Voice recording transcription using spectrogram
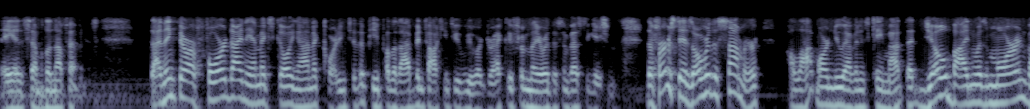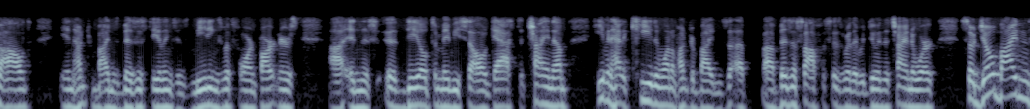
they had assembled enough evidence. I think there are four dynamics going on, according to the people that I've been talking to who are directly familiar with this investigation. The first is over the summer, a lot more new evidence came out that Joe Biden was more involved in Hunter Biden's business dealings, his meetings with foreign partners, uh, in this uh, deal to maybe sell gas to China. He even had a key to one of Hunter Biden's uh, uh business offices where they were doing the China work. So Joe Biden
